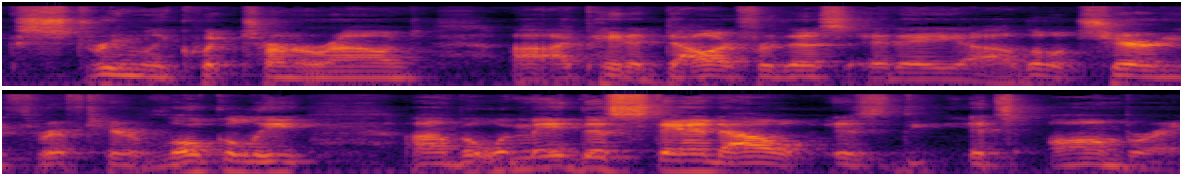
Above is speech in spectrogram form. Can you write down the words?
extremely quick turnaround. Uh, I paid a dollar for this at a uh, little charity thrift here locally. Um, but what made this stand out is the, it's ombre.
